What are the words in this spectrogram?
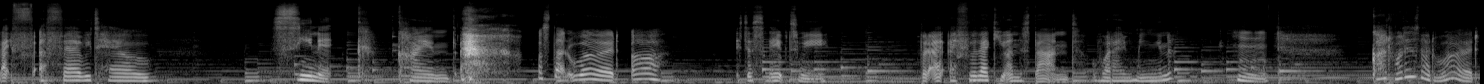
like f- a fairy tale, scenic kind. What's that word? Oh, it escaped me. But I, I feel like you understand what I mean. Hmm. God, what is that word?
